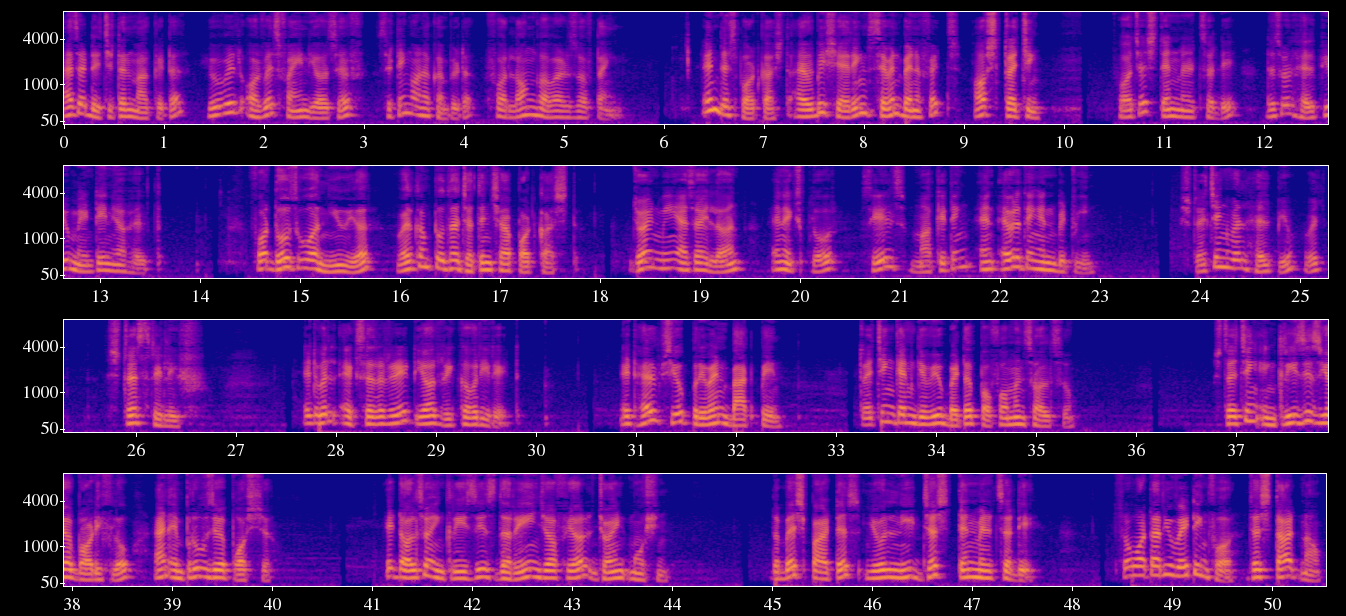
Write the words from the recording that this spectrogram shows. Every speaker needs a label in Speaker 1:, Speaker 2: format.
Speaker 1: As a digital marketer, you will always find yourself sitting on a computer for long hours of time. In this podcast, I will be sharing 7 benefits of stretching. For just 10 minutes a day, this will help you maintain your health. For those who are new here, welcome to the Jatin Shah podcast. Join me as I learn and explore sales, marketing, and everything in between. Stretching will help you with stress relief. It will accelerate your recovery rate. It helps you prevent back pain. Stretching can give you better performance also. Stretching increases your body flow and improves your posture. It also increases the range of your joint motion. The best part is you will need just 10 minutes a day. So what are you waiting for? Just start now.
